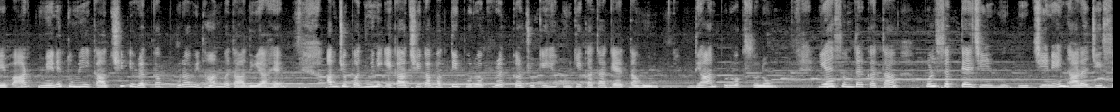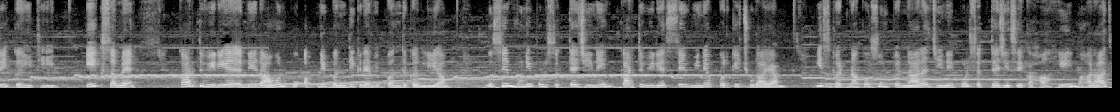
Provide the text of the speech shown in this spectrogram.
हे पार्थ मैंने तुम्हें एकादशी के व्रत का पूरा विधान बता दिया है। अब जो पद्मिनी एकादशी का भक्ति पूर्वक व्रत कर चुके हैं उनकी कथा कहता हूँ। ध्यान पूर्वक सुनो। यह सुंदर कथा पुल सत्य जी, जी ने नारद जी से कही थी। एक समय कार्तवीर्य ने रावण को अपने बंदी गृह में बंद कर लिया। उसे मुनि पुलसत्य जी ने कार्तवीर्य से विनय करके छुड़ाया। इस घटना को सुनकर नारद जी ने पुलसत्य जी से कहा हे hey, महाराज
